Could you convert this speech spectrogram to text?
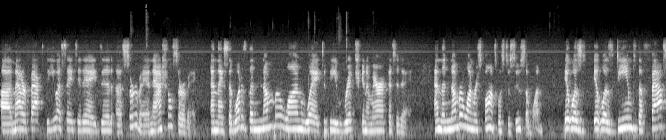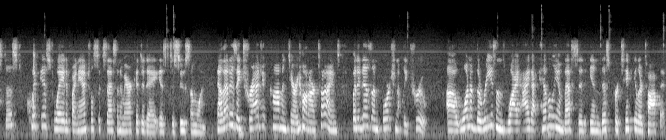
Uh, matter of fact, the USA Today did a survey, a national survey, and they said, What is the number one way to be rich in America today? And the number one response was to sue someone. It was it was deemed the fastest, quickest way to financial success in America today is to sue someone. Now that is a tragic commentary on our times, but it is unfortunately true. Uh, one of the reasons why I got heavily invested in this particular topic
